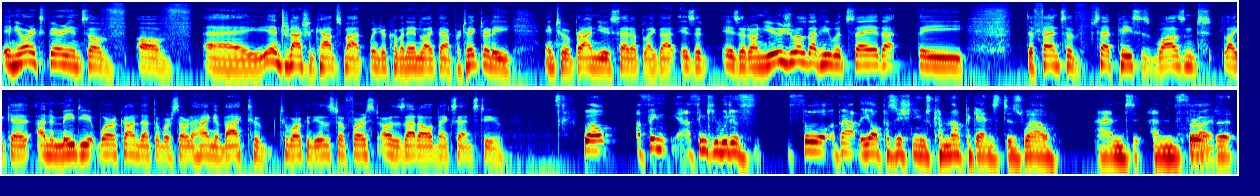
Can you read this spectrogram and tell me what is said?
In your experience of of uh, international camps, Matt, when you're coming in like that, particularly into a brand new setup like that, is it is it unusual that he would say that the defensive set pieces wasn't like a, an immediate work on that they were sort of hanging back to to work on the other stuff first, or does that all make sense to you? Well, I think I think he would have thought about the opposition he was coming up against as well, and and thought right. that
